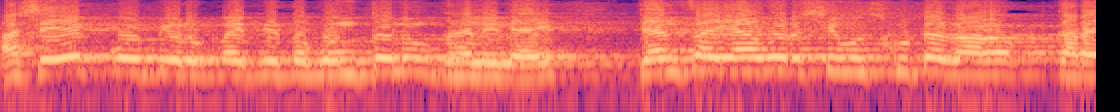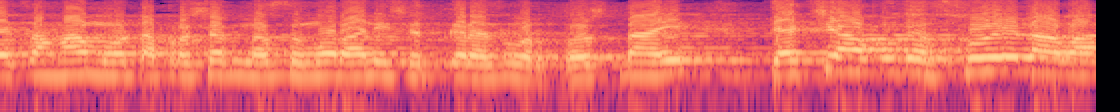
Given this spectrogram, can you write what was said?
असे एक कोटी रुपये तिथं गुंतवणूक झालेली आहे. त्यांचा यावर्षी ऊस कुठं गाळप करायचा हा मोठा प्रशासनासमोर आणि शेतकऱ्यांसमोर प्रश्न आहे. त्याची अगोदर सोय लावा.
